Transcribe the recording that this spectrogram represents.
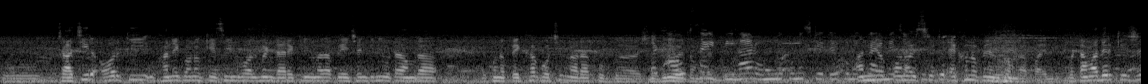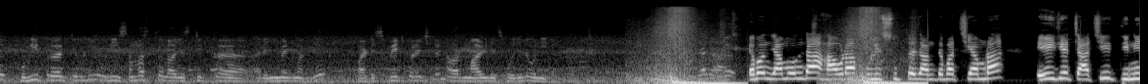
তো চাচির আর কি ওখানে কোনো কেসে ইনভলভমেন্ট ডাইরেক্টলি ওনারা পেয়েছেন কিনা ওটা আমরা এখন অপেক্ষা করছি ওনারা খুব শীঘ্রই হয়তো অন্য কোনো স্টেটে এখনও পর্যন্ত আমরা পাইনি। বাট আমাদের কেসে খুবই প্রোয়েক্টিভলি উনি সমস্ত লজিস্টিক অ্যারেঞ্জমেন্ট মধ্যে পার্টিসিপেট করেছিলেন আর মাল ডিসপোজালে উনি এবং যেমনটা হাওড়া পুলিশ সূত্রে জানতে পারছি আমরা এই যে চাচি তিনি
